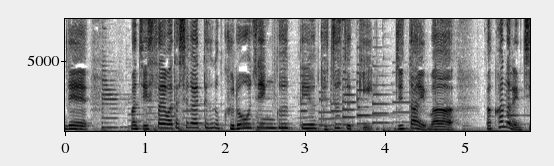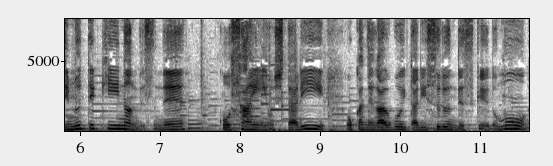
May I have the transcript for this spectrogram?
で、まあ、実際私がやってるクロージングっていう手続き自体は、まあ、かなり事務的なんですね。こうサインをしたりお金が動いたりするんですけれども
